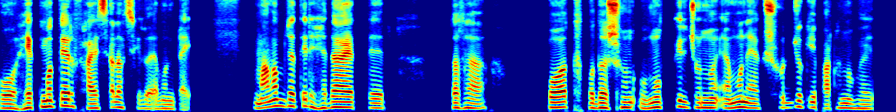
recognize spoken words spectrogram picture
ও হেকমতের ফায়সালা ছিল এমনটাই। মানবজাতির হেদায়েতের তথা পথ প্রদর্শন ও মুক্তির জন্য এমন এক সূর্যকে পাঠানো হয়ে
